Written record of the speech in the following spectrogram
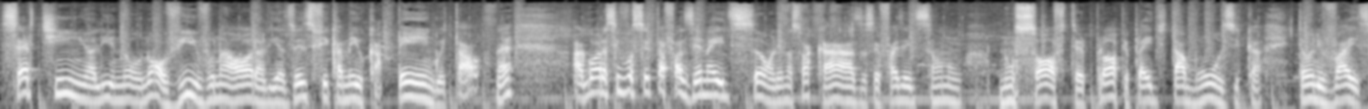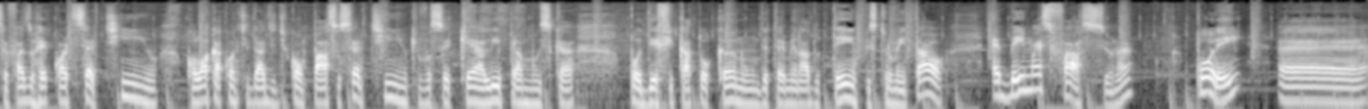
certinho ali no, no ao vivo, na hora ali, às vezes fica meio capengo e tal, né? Agora, se você está fazendo a edição ali na sua casa, você faz a edição num, num software próprio para editar música, então ele vai, você faz o recorte certinho, coloca a quantidade de compasso certinho que você quer ali para a música poder ficar tocando um determinado tempo instrumental, é bem mais fácil, né? Porém, é,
